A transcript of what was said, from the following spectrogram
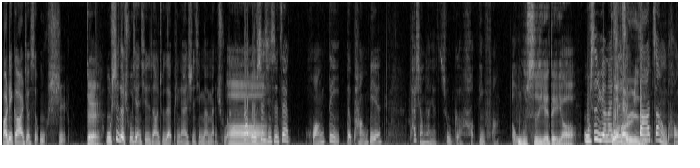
，bodyguard 就是武士。对，武士的出现其实上就在平安时期慢慢出来。那武士其实，在皇帝的旁边，他想不想也住个好地方？武士也得要。武士原来其实是搭帐篷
